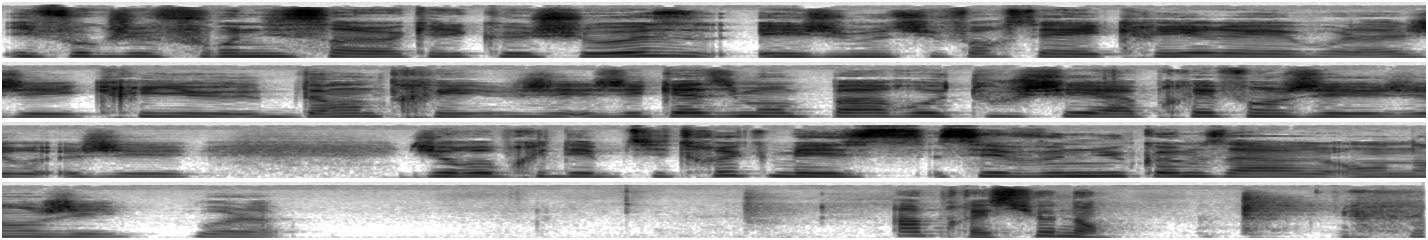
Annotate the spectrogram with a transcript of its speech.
il faut que je fournisse euh, quelque chose et je me suis forcée à écrire et voilà, j'ai écrit euh, d'un trait. J'ai quasiment pas retouché après. Enfin, j'ai- j'ai repris des petits trucs, mais c'est venu comme ça en un jet. Voilà. Impressionnant.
